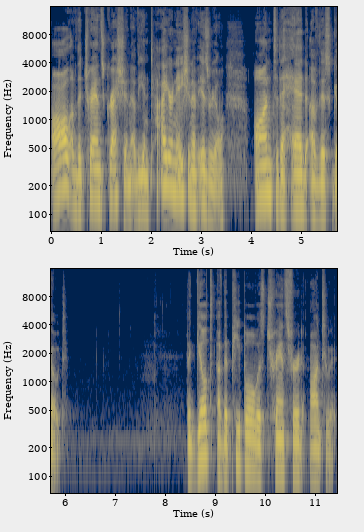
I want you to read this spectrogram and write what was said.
all of the transgression of the entire nation of Israel onto the head of this goat. The guilt of the people was transferred onto it.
